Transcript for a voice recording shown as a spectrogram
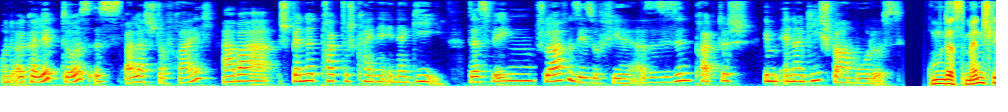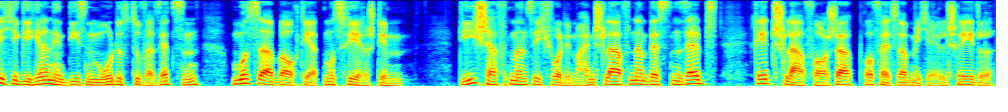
Und Eukalyptus ist ballaststoffreich, aber spendet praktisch keine Energie. Deswegen schlafen sie so viel. Also sie sind praktisch im Energiesparmodus. Um das menschliche Gehirn in diesen Modus zu versetzen, muss aber auch die Atmosphäre stimmen. Die schafft man sich vor dem Einschlafen am besten selbst, rät Schlafforscher Professor Michael Schredel.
